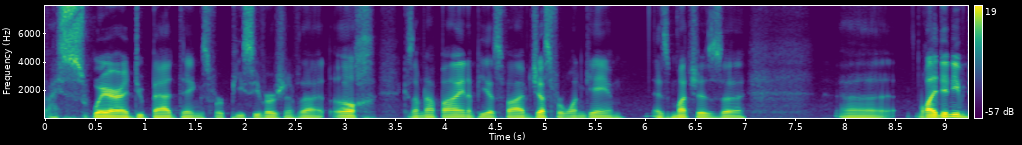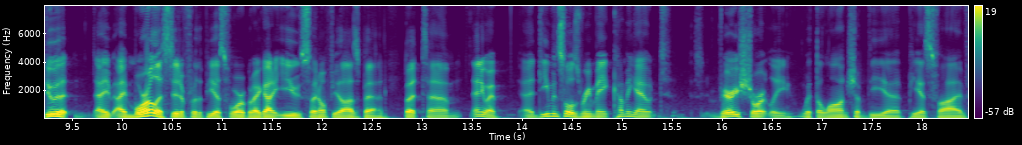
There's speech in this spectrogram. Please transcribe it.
I swear I do bad things for PC version of that. Ugh, because I'm not buying a PS5 just for one game. As much as uh, uh, well, I didn't even do it. I, I more or less did it for the PS4, but I got it used, so I don't feel as bad. But um, anyway, a Demon Souls remake coming out very shortly with the launch of the uh, PS5.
